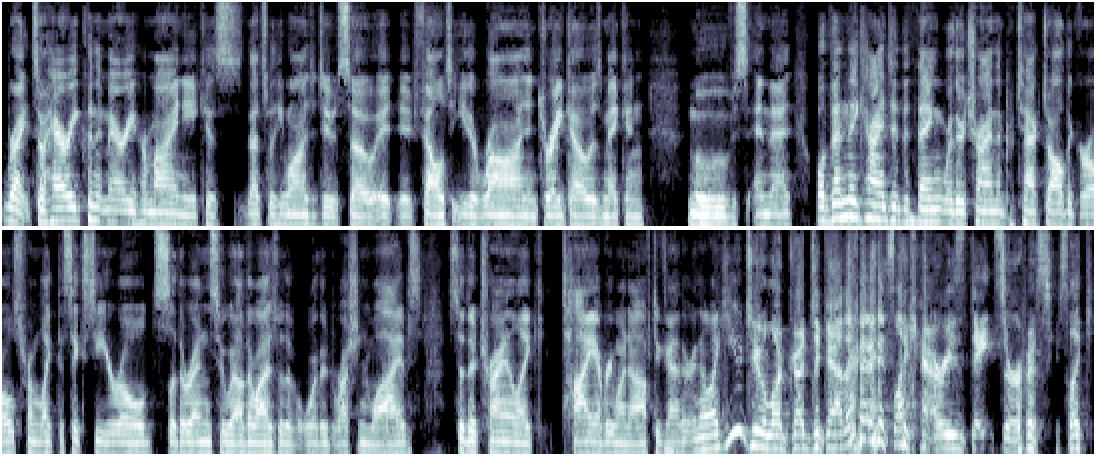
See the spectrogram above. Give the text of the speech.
right. So Harry couldn't marry Hermione because that's what he wanted to do. So it, it fell to either Ron and Draco is making moves. And then, well, then they kind of did the thing where they're trying to protect all the girls from like the 60 year old Slytherins who otherwise would have ordered Russian wives. So they're trying to like tie everyone off together. And they're like, you two look good together. And it's like Harry's date service. He's like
